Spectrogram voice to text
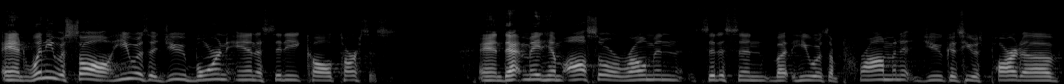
And when he was Saul, he was a Jew born in a city called Tarsus. And that made him also a Roman citizen, but he was a prominent Jew because he was part of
